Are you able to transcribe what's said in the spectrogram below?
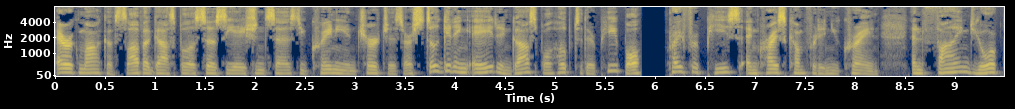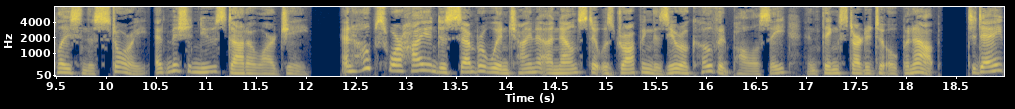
Eric Mock of Slavic Gospel Association says Ukrainian churches are still getting aid and gospel hope to their people. Pray for peace and Christ's comfort in Ukraine, and find your place in the story at missionnews.org. And hopes were high in December when China announced it was dropping the zero COVID policy and things started to open up. Today,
